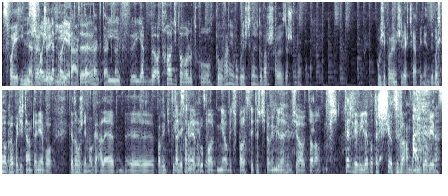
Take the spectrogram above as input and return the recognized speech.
swoje inne Swoje rzeczy. inne i, projekty tak, tak, tak, tak, i tak. Jakby odchodzi powolutku. Próbowałem w ogóle ściągnąć do Warszawy w zeszłym roku. Później powiem ci, ile chciała pieniędzy, bo nie mogę powiedzieć na antenie, bo wiadomo, że nie mogę, ale y, powiem ci później, Tak samo jak pieniędzy. RuPaul miał być w Polsce i też ci powiem, ile wziął to. Też wiem ile, bo też się odzywałam do niego, więc...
